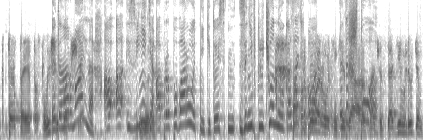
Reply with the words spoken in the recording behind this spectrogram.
кто-то это слышит Это вообще. нормально? А, а, извините, Да. а про поворотники, то есть за невключенный А указатель про повор- поворотники, Это да, что? значит, дадим людям...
